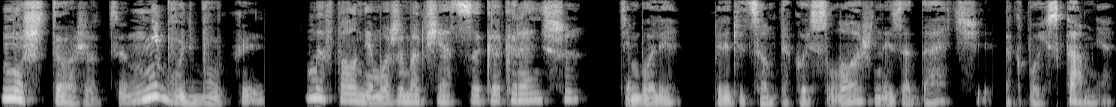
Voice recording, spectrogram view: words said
Ну что же ты, не будь букой. Мы вполне можем общаться, как раньше. Тем более перед лицом такой сложной задачи, как поиск камня.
